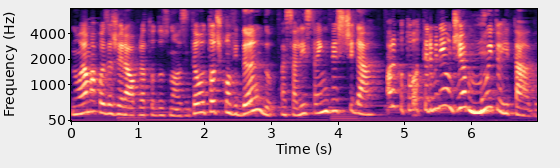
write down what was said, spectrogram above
não é uma coisa geral para todos nós. Então eu tô te convidando com essa lista a investigar. A hora que eu tô, eu terminei um dia muito irritado.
